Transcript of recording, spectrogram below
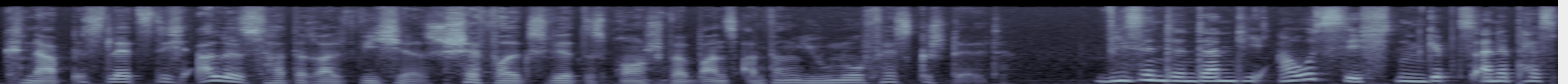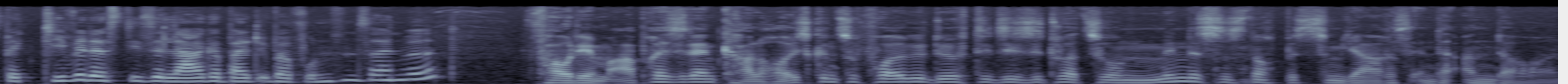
knapp ist letztlich alles, hatte Ralf Wiechers, Chefvolkswirt des Branchenverbands Anfang Juni festgestellt. Wie sind denn dann die Aussichten? Gibt es eine Perspektive, dass diese Lage bald überwunden sein wird? VDMA-Präsident Karl Heusgen zufolge dürfte die Situation mindestens noch bis zum Jahresende andauern.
